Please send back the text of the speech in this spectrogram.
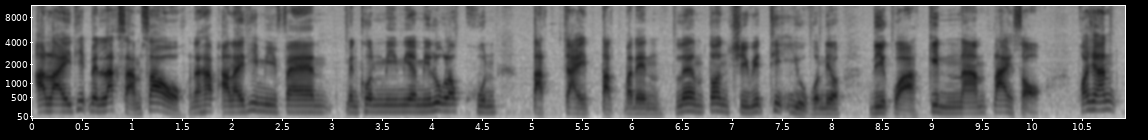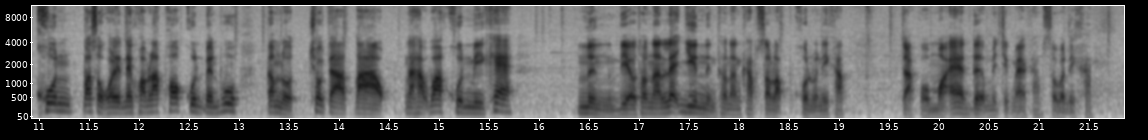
อะไรที่เป็นรักสามเศร้านะครับ อะไรที่มีแฟนเป็นคนมีเมียมีลูกแล้วคุณตัดใจตัดประเด็น เริ่มต้นชีวิตที่อยู่คนเดียวดีกว่ากินน้ำใต้ศอก เพราะฉะนั้นคุณประสบความสำเร็จในความรักเพราะคุณเป็นผู้กำหนดโชคชะตานะครับ ว่าคุณมีแค่หนึ่งเดียวเท่านั้นและยืนหนึ่งเท่านั้นครับสำหรับคนวันนี้ครับ จากผมหมอแอดเดอะเมจิกแมนครับ สวัสดีครับ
